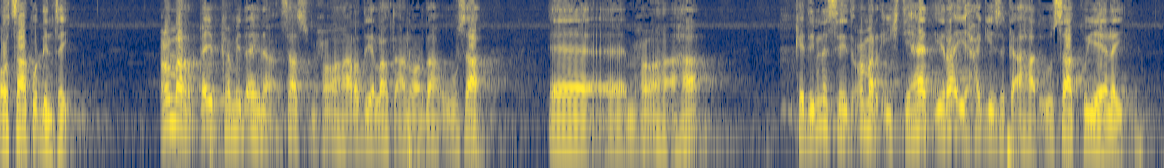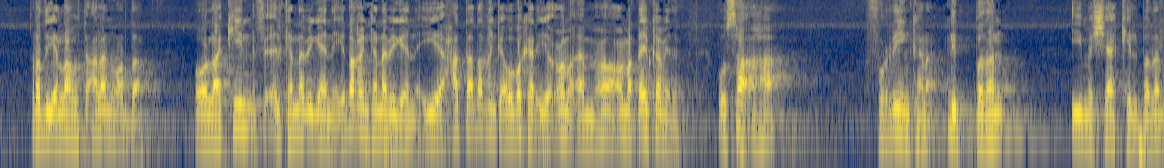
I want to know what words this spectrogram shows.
oo saa ku dhintay. Cumar qeyb ka mid ahna saas muxuu ahaa radia taala anu uu saa muxuu aha ahaa. Kadibna sayid cumar ijtihaad iyo ra'yi xaggiisa ka ahaaday uu saa ku yeelay. Radia allahu tacala anu arda oo laakiin ficilka nabigeenna iyo dhaqanka nabigeenna iyo xataa dhaqanka abubakar iyo mxuu cumar qeyb ka mid a uu saa ahaa furiinkana dhib badan iyo mashaakil badan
